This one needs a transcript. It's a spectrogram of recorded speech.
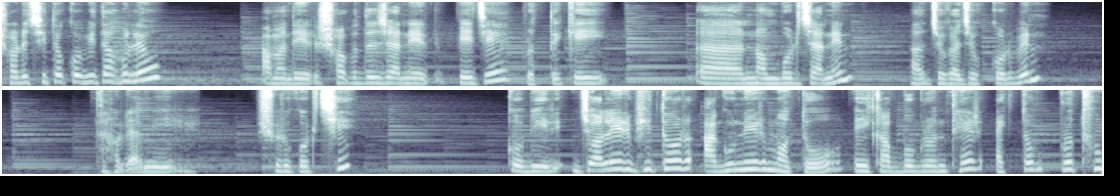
স্বরচিত কবিতা হলেও আমাদের শব্দযানের পেজে প্রত্যেকেই নম্বর জানেন যোগাযোগ করবেন। তাহলে আমি শুরু করছি। কবির জলের ভিতর আগুনের মতো এই কাব্যগ্রন্থের একদম প্রথম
